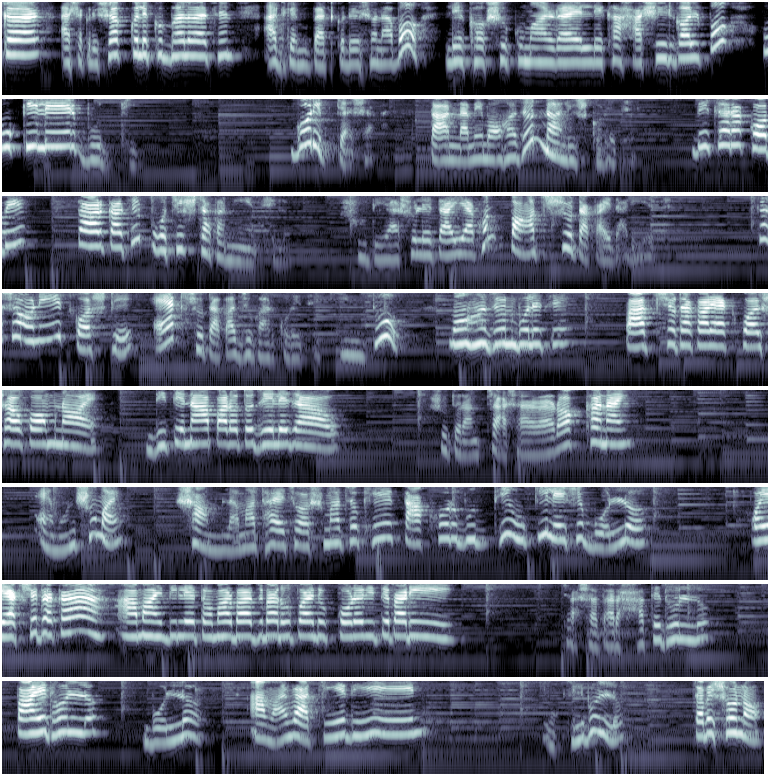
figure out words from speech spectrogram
নমস্কার। আশা করি সকলে খুব ভালো আছেন। আজকে আমি পাঠ করে শোনাবো লেখক সুকুমার রায়ের লেখা হাসির গল্প, উকিলের বুদ্ধি। গরিব চাষা, তার নামে মহাজন নালিশ করেছে। বেচারা কবে? তার কাছে পঁচিশ টাকা নিয়েছিল। সুদে আসলে তাই এখন পাঁচশো টাকায় দাঁড়িয়েছে। চাষা অনেক কষ্টে একশো টাকা জোগাড় করেছে, কিন্তু মহাজন বলেছে পাঁচশো টাকার এক পয়সাও কম নয়। দিতে না পারো তো জেলে যাও। সুতরাং চাষারা রক্ষা নাই। এমন সময় সামলা মাথায় চশমা চোখে তাখর বুদ্ধি উকিল এসে বলল, ওই একশো টাকা আমায় দিলে তোমার বাঁচবার উপায় করে দিতে পারি। চাষা তার হাতে ধরল, পায়ে ধরল, বলল, আমায় বাঁচিয়ে দিন। উকিল বলল, তবে শোনো,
